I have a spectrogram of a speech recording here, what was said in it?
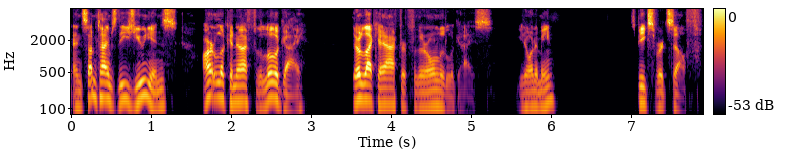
And sometimes these unions aren't looking after the little guy, they're looking after for their own little guys. You know what I mean? Speaks for itself.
